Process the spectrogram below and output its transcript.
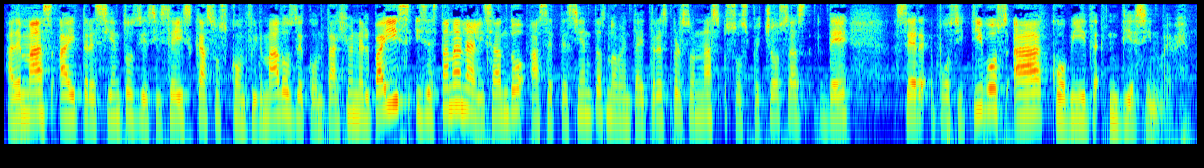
Además, hay 316 casos confirmados de contagio en el país y se están analizando a 793 personas sospechosas de ser positivos a COVID-19.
